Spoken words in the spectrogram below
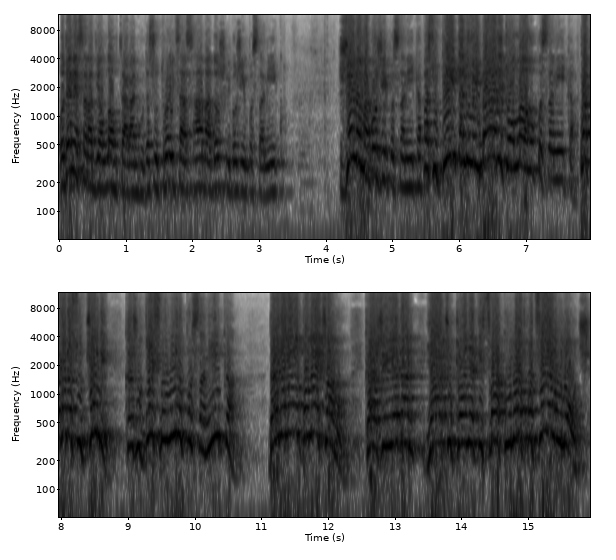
od Enesa radijallahu ta'ala da su trojica ashaba došli Božijem poslaniku. Ženama Božijeg poslanika. Pa su pitali u ibadetu Allahu poslanika. Pa kada su čuli, kažu gdje smo mi u poslanika? Daj da malo povećamo. Kaže jedan, ja ću klanjati svaku noć po cijelu noć.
